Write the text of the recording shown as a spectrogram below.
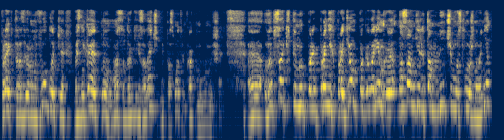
проект развернут в облаке, возникает ну, масса других задач, и посмотрим, как мы будем решать. Э, веб-сокеты мы про, про них пройдем, поговорим. Э, на самом деле там ничего сложного нет.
